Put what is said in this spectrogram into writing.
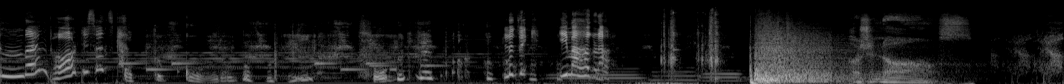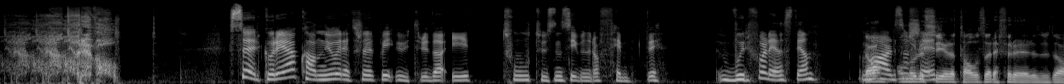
enda en partysvenske. Ludvig, gi meg hagla. Sør-Korea kan jo rett og slett bli utrydda i 2750. Hvorfor det, Stian? Hva Ja, er det og når når du sier det tallet, så refererer du da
